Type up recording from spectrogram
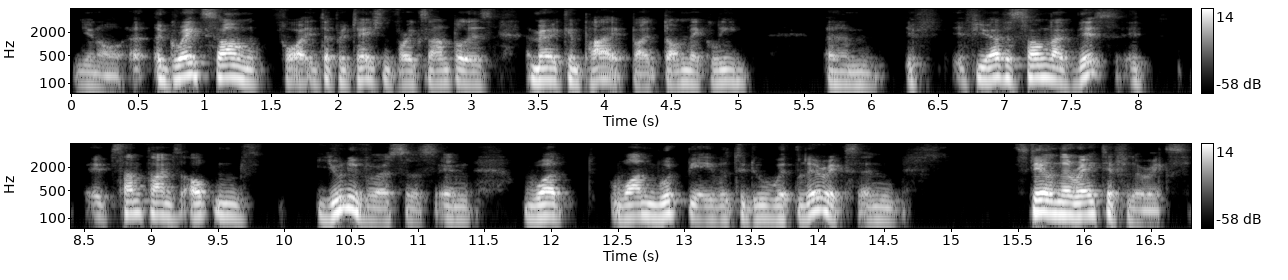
you know, a, a, great song for interpretation, for example, is American Pie by Don McLean. Um, if if you have a song like this, it it sometimes opens universes in what one would be able to do with lyrics and still narrative lyrics.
